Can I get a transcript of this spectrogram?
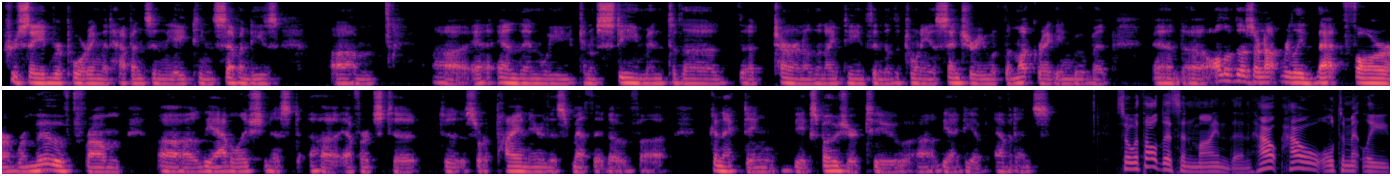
crusade reporting that happens in the 1870s. Um, uh, and, and, then we kind of steam into the, the turn of the 19th into the 20th century with the muckraking movement and uh, all of those are not really that far removed from uh, the abolitionist uh, efforts to to sort of pioneer this method of uh, connecting the exposure to uh, the idea of evidence. So, with all this in mind, then, how how ultimately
